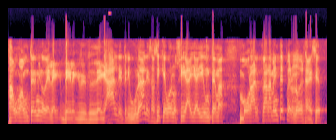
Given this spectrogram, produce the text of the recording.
a, un, término de, legal, de tribunales, así que bueno, sí hay ahí un tema moral claramente, pero no deja de ser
